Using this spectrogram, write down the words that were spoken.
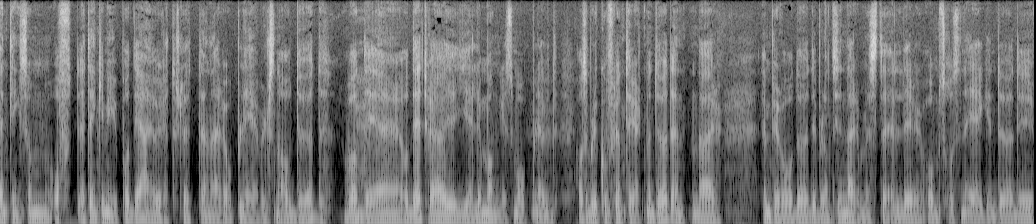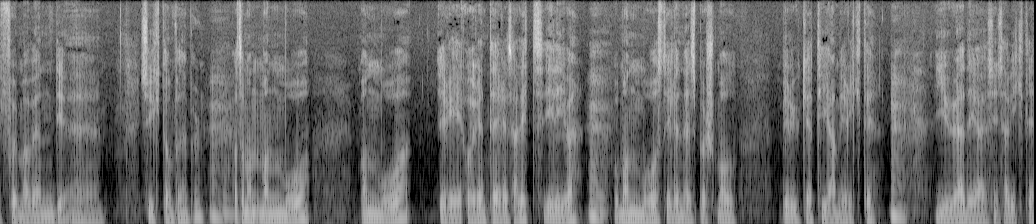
En ting som ofte jeg tenker mye på, det er jo rett og slett den der opplevelsen av død. Det, og det tror jeg gjelder mange som har opplevd altså blir konfrontert med død. Enten det er en brå død iblant sin nærmeste, eller omsorg sin egen død i form av en eh, sykdom, f.eks. Mm. Altså man, man, må, man må reorientere seg litt i livet. Mm. Og man må stille en del spørsmål. Bruker jeg tida mi riktig? Mm. Gjør jeg det jeg syns er viktig?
